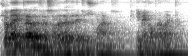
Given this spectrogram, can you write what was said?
Yo me declaro defensor de los derechos humanos y me comprometo.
